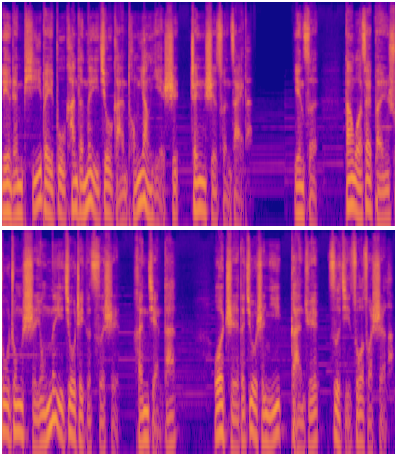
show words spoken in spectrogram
令人疲惫不堪的内疚感同样也是真实存在的。因此。当我在本书中使用“内疚”这个词时，很简单，我指的就是你感觉自己做错事了。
